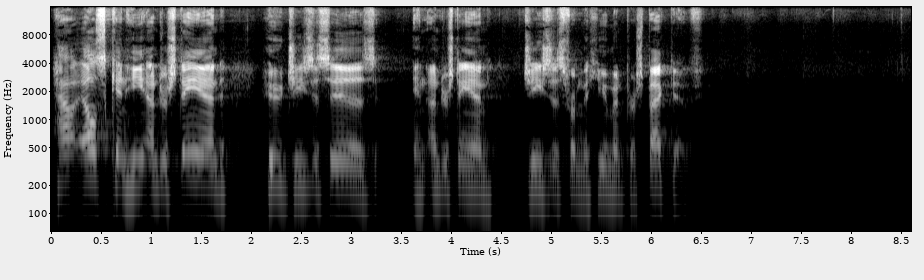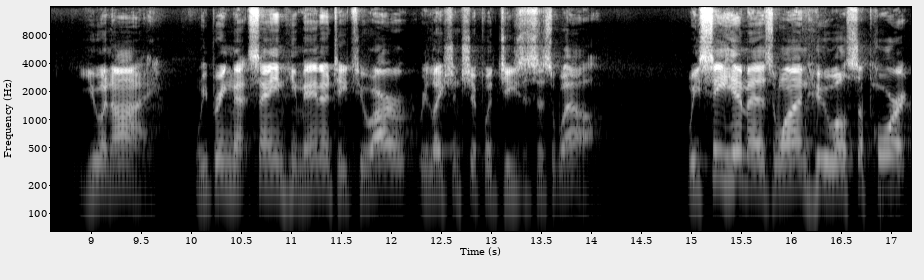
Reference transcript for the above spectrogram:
How else can he understand who Jesus is and understand Jesus from the human perspective? you and I, we bring that same humanity to our relationship with Jesus as well. We see him as one who will support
